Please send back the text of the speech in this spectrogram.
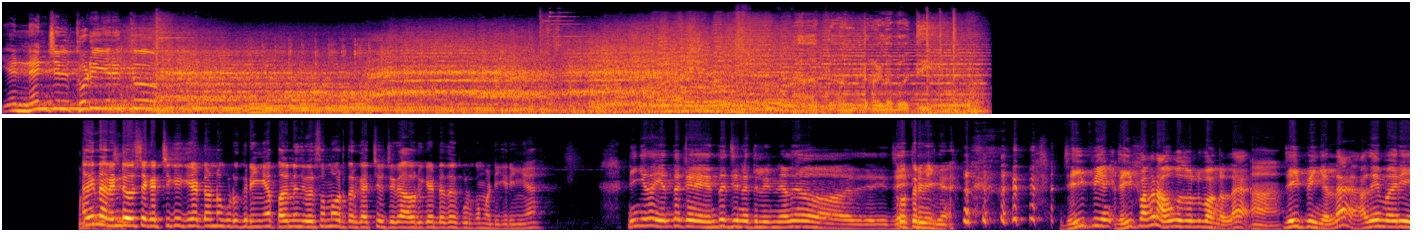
என் நெஞ்சில் குடியிருக்கும் அதான் தளபதி. அது என்ன ரெண்டு வருஷம் கட்சிக்கு கேட்டோன்னு கொடுக்குறீங்க பதினஞ்சு வருஷமா ஒருத்தர் கட்சி வச்சிருக்க அவர் கேட்டதை கொடுக்க மாட்டேங்கிறீங்க? நீங்க தான் எந்த க- எந்த சின்னத்துல இருந்தாலும் தோத்துருவீங்க. ஜெயிப்பீங்க ஜெயிப்பாங்கன்னு அவங்க சொல்லுவாங்கல்ல. ஜெயிப்பீங்கல்ல? அதே மாதிரி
